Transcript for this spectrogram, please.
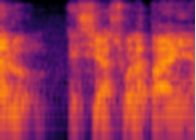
Allô Ici un sur l'appareil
